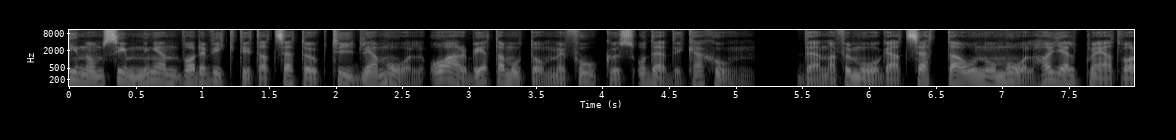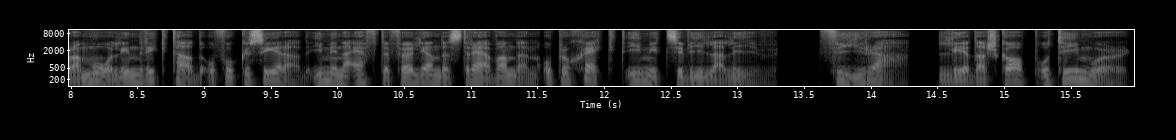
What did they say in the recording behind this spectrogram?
Inom simningen var det viktigt att sätta upp tydliga mål och arbeta mot dem med fokus och dedikation. Denna förmåga att sätta och nå mål har hjälpt mig att vara målinriktad och fokuserad i mina efterföljande strävanden och projekt i mitt civila liv. 4. Ledarskap och teamwork.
